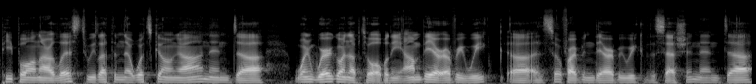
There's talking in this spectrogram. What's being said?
people on our list. We let them know what's going on and uh, when we're going up to Albany. I'm there every week. Uh, so far, I've been there every week of the session, and uh,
